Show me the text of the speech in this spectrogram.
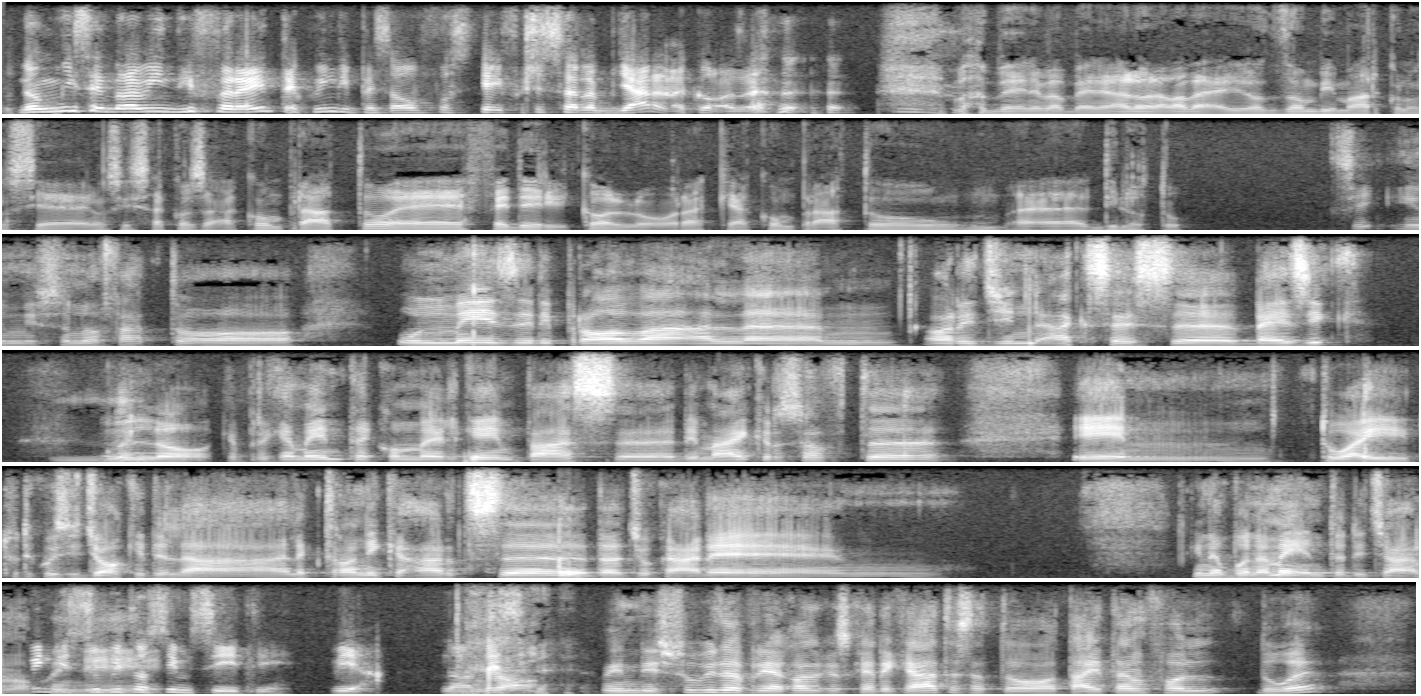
non mi sembravi indifferente, quindi pensavo fosse, facesse arrabbiare la cosa. Va bene, va bene. Allora, vabbè, lo zombie Marco non si, è- non si sa cosa ha comprato. È Federico, allora, che ha comprato... Un... Eh, dillo tu. Sì, io mi sono fatto un mese di prova al ehm, Origin Access eh, Basic, Mm. quello che praticamente è come il Game Pass eh, di Microsoft eh, e mm, tu hai tutti questi giochi della Electronic Arts eh, da giocare mm, in abbonamento, diciamo. Quindi, Quindi, subito SimCity, via. No, no, quindi subito la prima cosa che ho scaricato è stato Titanfall 2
